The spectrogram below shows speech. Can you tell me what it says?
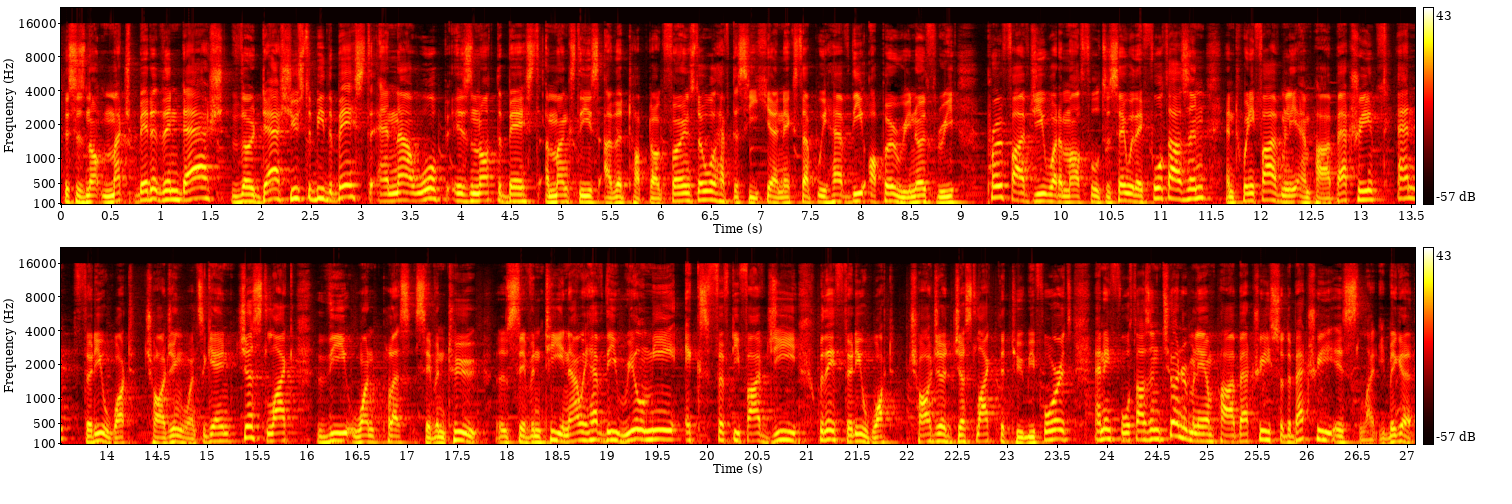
This is not much better than Dash, though Dash used to be the best and now Warp is not the best amongst these other top dog phones, though we'll have to see here. Next up we have the Oppo Reno 3 Pro 5G, what a mouthful to say, with a 4025 mAh battery and 30 watt charging once again, just like the OnePlus 7 2, uh, 7T. Now we have the Realme X50 5G with a 30 watt charger, just like the two before it, and a 4200 mAh battery, so the battery is slightly bigger.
